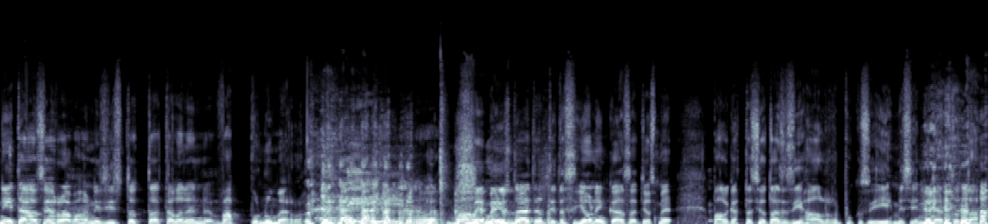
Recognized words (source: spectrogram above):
Niin, tää on seuraavahan niin siis tota, tällainen vappunumero. Niin. Joo. Me, me just ajateltiin tässä Jonin kanssa, että jos me palkattaisiin jotain sellaisia haalaripukuisia ihmisiä, minä tota,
